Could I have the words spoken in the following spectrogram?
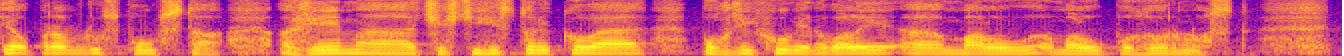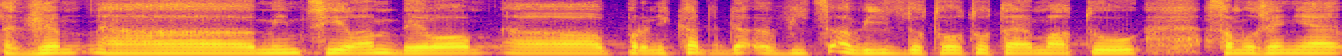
je opravdu spousta a že jim čeští historikové po hříchu věnovali malou, malou pozornost. Takže mým cílem bylo pronikat víc a víc do tohoto tématu. Samozřejmě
